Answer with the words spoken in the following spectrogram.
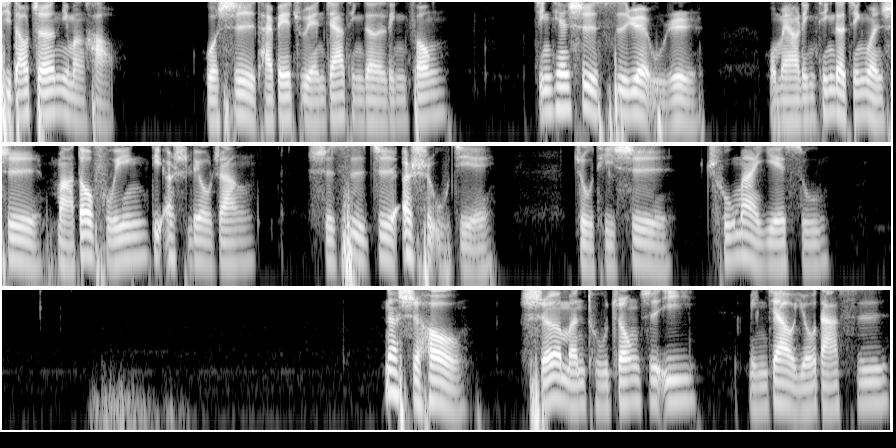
祈祷者，你们好，我是台北主言家庭的林峰。今天是四月五日，我们要聆听的经文是马窦福音第二十六章十四至二十五节，主题是出卖耶稣。那时候，十二门徒中之一，名叫犹达斯·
